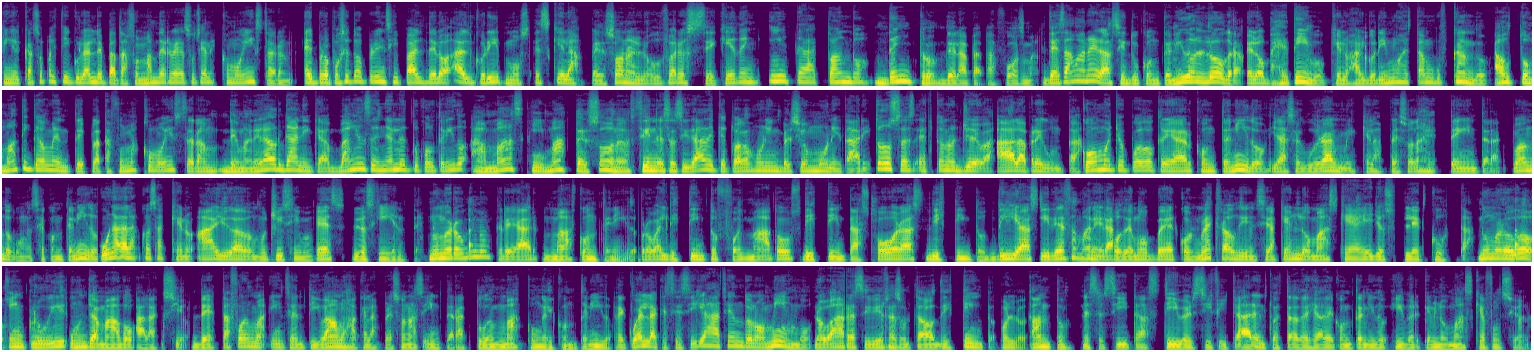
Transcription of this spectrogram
En el caso particular de plataformas de redes sociales como Instagram, el propósito principal de los algoritmos es que las personas, los usuarios, se queden interactuando dentro de la plataforma. De esa manera, si tu contenido logra el objetivo que los algoritmos están buscando, automáticamente plataformas como Instagram de manera orgánica van a enseñarle tu contenido a más y más personas sin necesidad de que tú hagas una inversión monetaria. Entonces, esto nos lleva a la pregunta, ¿cómo yo puedo crear contenido y asegurarme que las personas estén interactuando con ese contenido? Una de las cosas que nos ha ayudado muchísimo es lo siguiente. Número uno, crear más contenido. Probar distintos formatos, distintas horas, distintos días y de esa manera podemos ver con nuestra audiencia qué es lo más que a ellos les gusta. Número dos, incluir un llamado a la acción. De esta forma incentivamos a que las personas interactúen más con el contenido. Recuerda que si sigues haciendo lo mismo, no vas a recibir resultados distintos. Por lo tanto, necesitas diversificar en tu estrategia de contenido y ver qué lo más que funciona.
